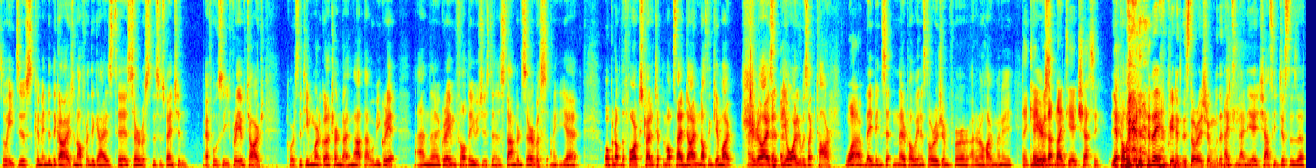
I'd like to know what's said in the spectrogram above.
So he just came into the garage and offered the guys to service the suspension FOC free of charge. Of course, the team weren't going to turn down that. That would be great. And uh, Graham thought that he was just in a standard service, and he, yeah, opened up the forks, tried to tip them upside down, nothing came out. He realised that the oil was like tar. Wow. They'd been sitting there probably in a storage room for I don't know how many. They came years. with that ninety eight chassis. Yeah, probably they had been in the storage room with the 1998 chassis just as a,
